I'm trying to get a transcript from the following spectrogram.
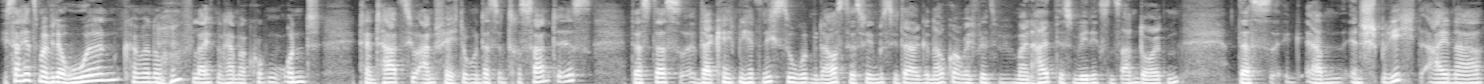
ich sage jetzt mal wiederholen, können wir noch mhm. vielleicht nachher mal gucken. Und Tentatio, Anfechtung. Und das Interessante ist, dass das, da kenne ich mich jetzt nicht so gut mit aus, deswegen müsste ich da genau gucken, aber ich will mein Halbwissen wenigstens andeuten. Das ähm, entspricht einer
